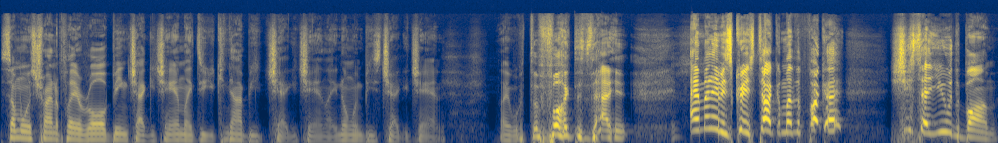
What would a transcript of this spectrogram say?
someone was trying to play a role of being Jackie Chan. Like, dude, you cannot be Jackie Chan. Like, no one beats Jackie Chan. Like, what the fuck does that? Mean? Hey, my name is Chris Tucker, motherfucker. She said you were the bomb.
